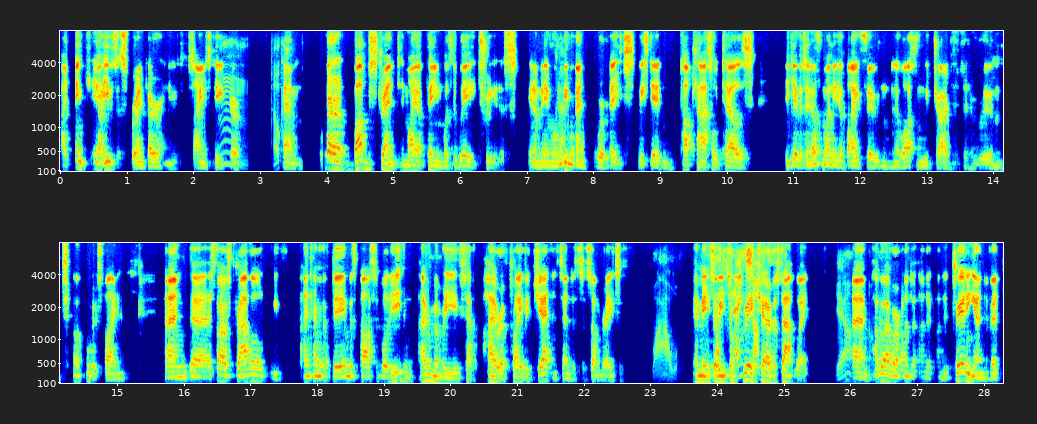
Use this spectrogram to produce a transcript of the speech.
I think you know he was a sprinter and he was a science teacher. Mm, okay. Um, where Bob's strength, in my opinion, was the way he treated us. You know, I mean, when yeah. we went to a race, we stayed in top class hotels he gave us enough money to buy food, and there wasn't we charged it to the room, so it was fine. And uh, as far as travel, we anytime a plane was possible. Even I remember he used to have, hire a private jet and send us to some races. Wow! I mean, so he took great care of us that way. Yeah. Um, however, on the, on the on the training end of it,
